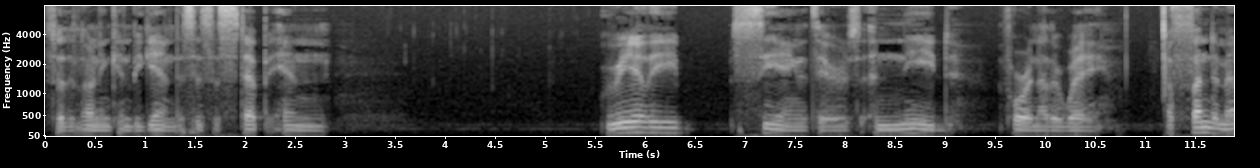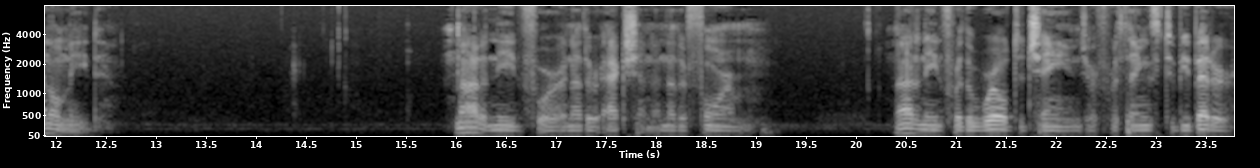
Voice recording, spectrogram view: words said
so that learning can begin. This is a step in really seeing that there's a need for another way, a fundamental need. Not a need for another action, another form, not a need for the world to change or for things to be better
